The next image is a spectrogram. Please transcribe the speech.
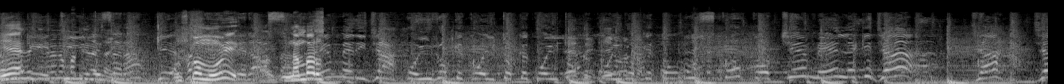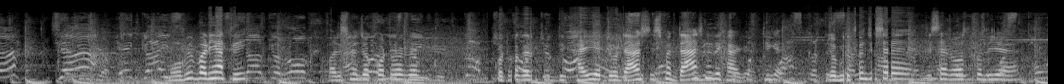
ये उसको मूवी नंबर कोई रोके कोई टोके कोई टोके कोई रोके तो उसको कोचे में लेके जा। जा जा जा। Hey guys, मूवी बढ़िया थी पर इसमें जो कोटवा कोटवा दिखाई है जो डांस इसमें डांस नहीं दिखाया गया ठीक है। जो मिथुन जैसे जैसे रोज को लिए है।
